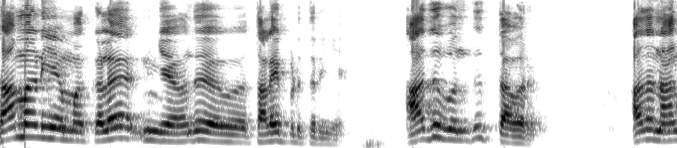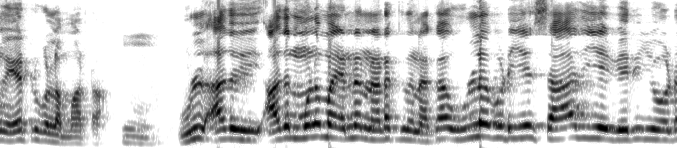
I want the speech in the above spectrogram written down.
சாமானிய மக்களை நீங்கள் வந்து தலைப்படுத்துறீங்க. அது வந்து தவறு. அதை நாங்கள் ஏற்றுக்கொள்ள மாட்டோம். உள் அது அதன் மூலமாக என்ன நடக்குதுனாக்கா உள்ளபடியே சாதிய வெறியோட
